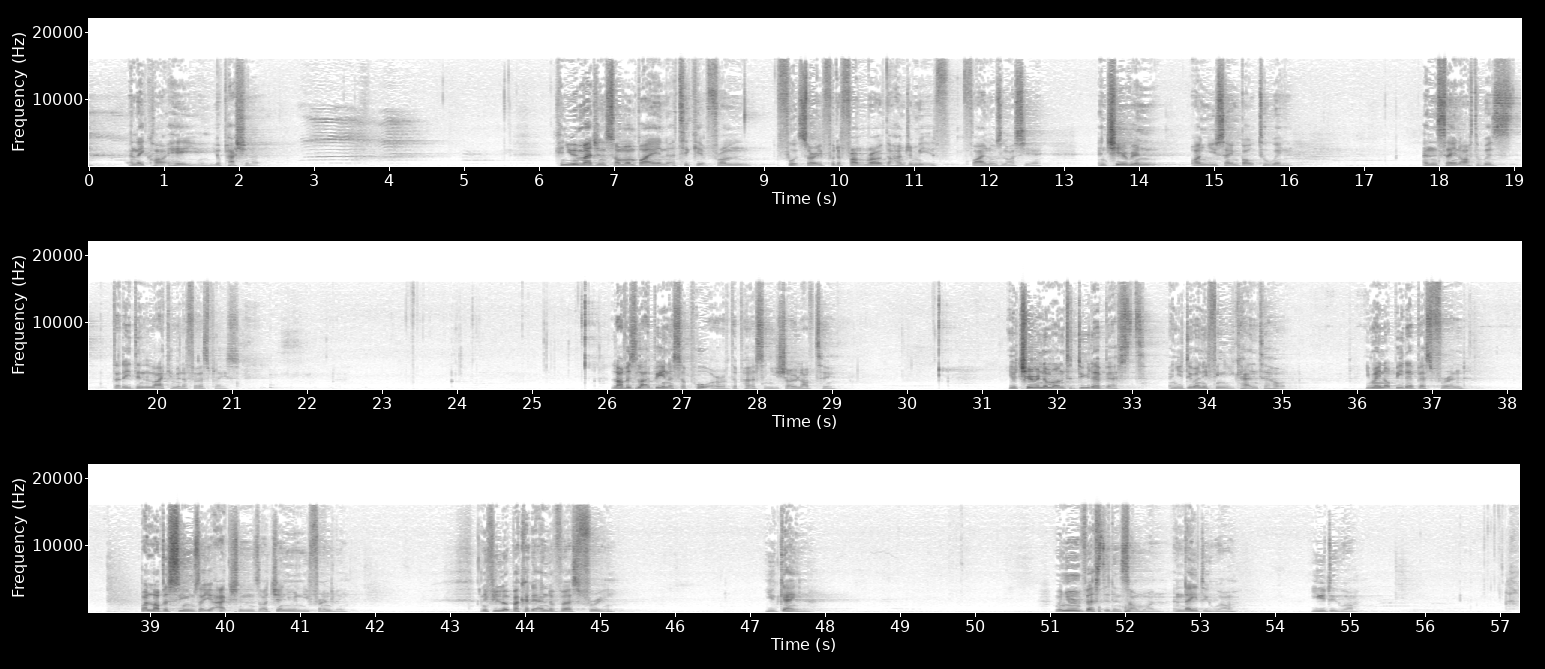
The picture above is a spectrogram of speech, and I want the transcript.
and they can't hear you, you're passionate. Can you imagine someone buying a ticket from, for, sorry, for the front row of the 100 meter finals last year and cheering on Usain Bolt to win and then saying afterwards that they didn't like him in the first place? Love is like being a supporter of the person you show love to. You're cheering them on to do their best, and you do anything you can to help. You may not be their best friend, but love assumes that your actions are genuinely friendly. And if you look back at the end of verse 3, you gain. When you're invested in someone and they do well, you do well.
